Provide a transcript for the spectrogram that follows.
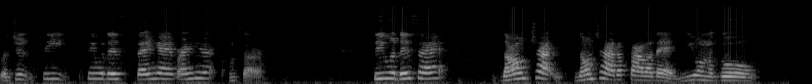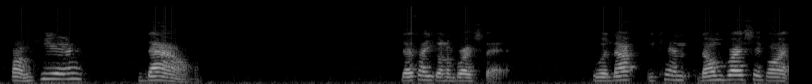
But you see, see what this thing at right here? I'm sorry. See what this at? Don't try, don't try to follow that. You want to go from here down. That's how you're gonna brush that. Will not, you can, don't brush it going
